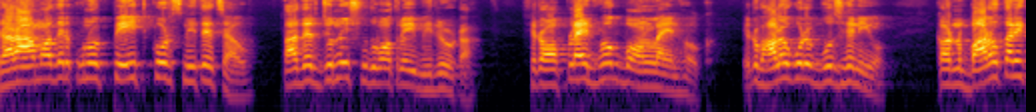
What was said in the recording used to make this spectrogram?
যারা আমাদের কোনো পেইড কোর্স নিতে চাও, তাদের জন্যই শুধুমাত্র এই ভিডিওটা। সেটা অফলাইন হোক বা অনলাইন হোক, একটু ভালো করে বুঝে নিও। কারণ বারো তারিখ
